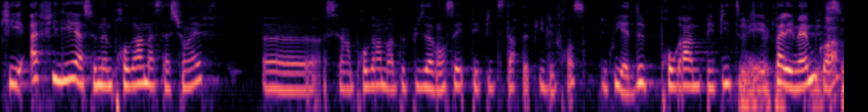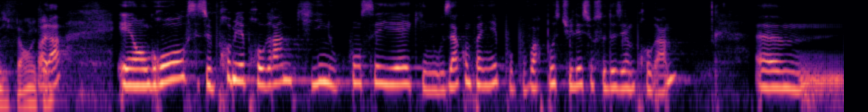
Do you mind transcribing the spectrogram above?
qui est affilié à ce même programme à Station F euh, c'est un programme un peu plus avancé, Pépite Startup Île-de-France. Du coup, il y a deux programmes Pépite, mais pas les mêmes, quoi. Voilà. Et en gros, c'est ce premier programme qui nous conseillait, qui nous accompagnait pour pouvoir postuler sur ce deuxième programme. Euh,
